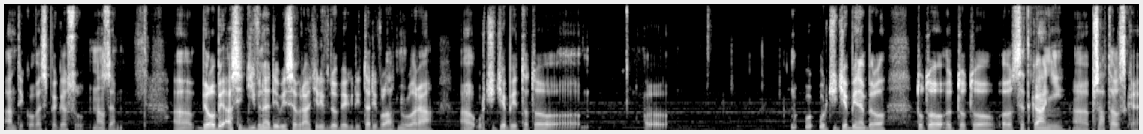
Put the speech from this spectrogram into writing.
antikové z Pegasu na Zem. Bylo by asi divné, kdyby se vrátili v době, kdy tady vládnul Ra. Určitě by tato určitě by nebylo toto, toto eh, setkání eh, přátelské.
